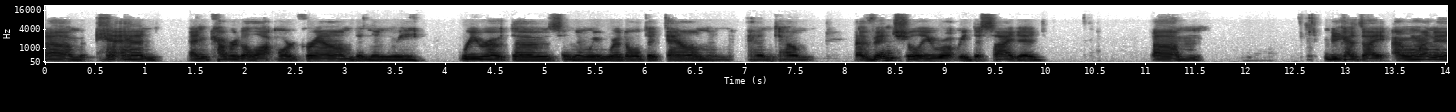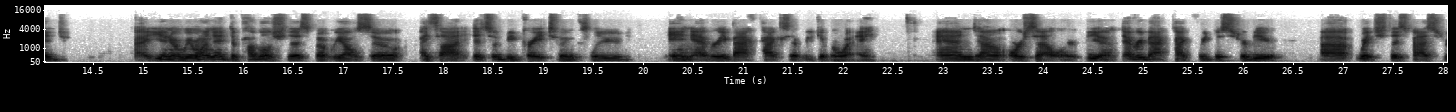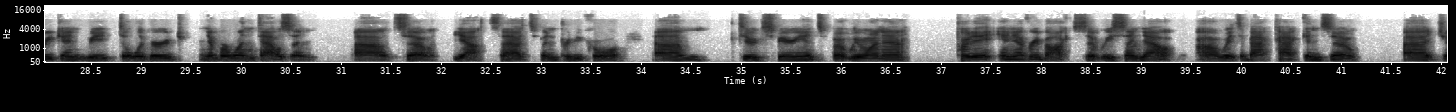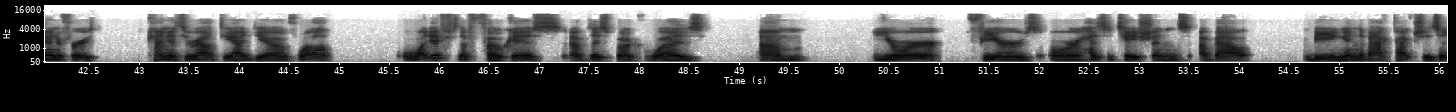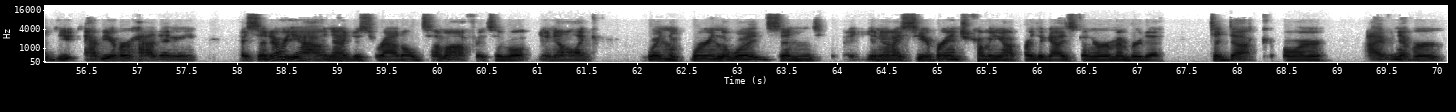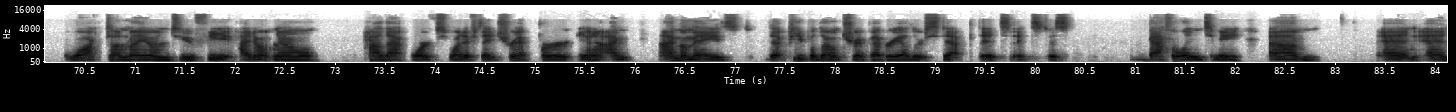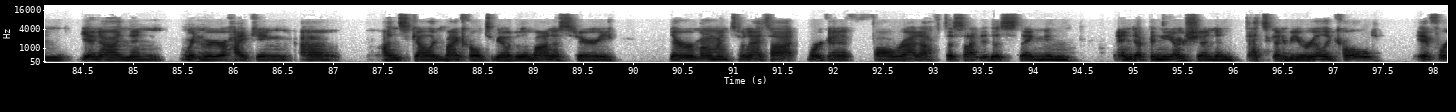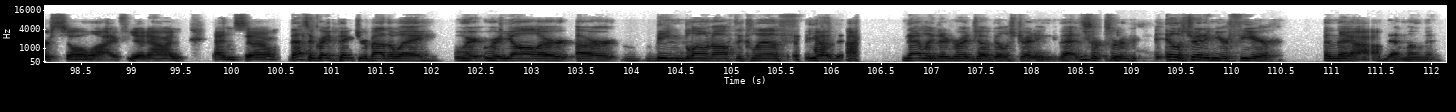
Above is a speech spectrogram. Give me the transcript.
Um, and and covered a lot more ground. And then we rewrote those and then we whittled it down. And and um, eventually what we decided um, because I I wanted uh, you know we wanted to publish this but we also I thought this would be great to include in every backpack that we give away. And uh, or sell or you know every backpack we distribute uh, which this past weekend we delivered number 1000 uh, so yeah so that's been pretty cool um, to experience. But we want to put it in every box that we send out uh, with a backpack. And so uh, jennifer kind of threw out the idea of well what if the focus of this book was um, your fears or hesitations about being in the backpack. She said, "You- Have you ever had any? I said, Oh, yeah. And I just rattled some off. I said, Well, you know, like when we're in the woods and, you know, I see a branch coming up, are the guys going to remember to, to duck? Or I've never walked on my own two feet. I don't know how that works. What if they trip? Or, you know, I'm, I'm amazed that people don't trip every other step. It's, it's just, baffling to me. Um, and and you know, and then when we were hiking uh, on Skellig Michael to go to the monastery, there were moments when I thought we're going to fall right off the side of this thing and end up in the ocean, and that's going to be really cold if we're still alive, you know. And and so That's a great picture, by the way, where where y'all are are being blown off the cliff. You know, that Natalie did a great job illustrating that, sort sort of illustrating your fear. in that Yeah. in that moment.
